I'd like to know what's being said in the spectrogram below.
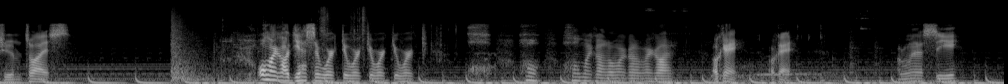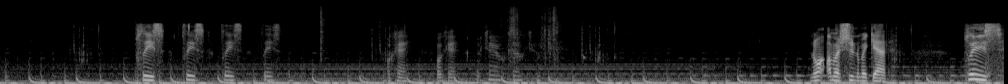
Shoot him twice. Oh my god, yes, it worked, it worked, it worked, it worked. Oh, oh, oh my god, oh my god, oh my god. Okay, okay. I'm gonna see. Please, please, please, please. Okay, okay, okay, okay, okay, okay. No, I'm gonna shoot him again. Please.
